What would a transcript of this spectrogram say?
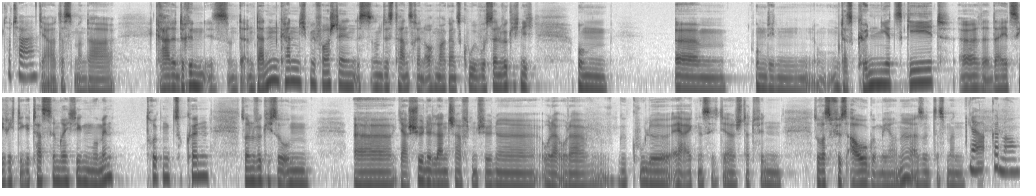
ja, total. Ja, dass man da gerade drin ist. Und, und dann kann ich mir vorstellen, ist so ein Distanzrennen auch mal ganz cool, wo es dann wirklich nicht um ähm, um, den, um das Können jetzt geht, äh, da jetzt die richtige Taste im richtigen Moment drücken zu können, sondern wirklich so um äh, ja, schöne Landschaften, schöne oder, oder coole Ereignisse, die da stattfinden. Sowas fürs Auge mehr, ne? Also dass man ja, genau.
